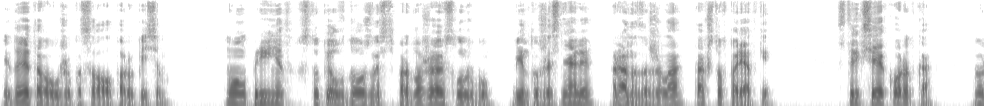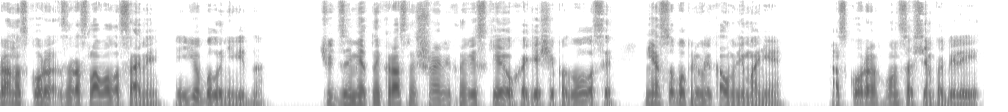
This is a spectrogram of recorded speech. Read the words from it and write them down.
И до этого уже посылал пару писем. Мол, принят, вступил в должность, продолжаю службу, бинт уже сняли, рана зажила, так что в порядке. Стригся я коротко, но рана скоро заросла волосами, и ее было не видно. Чуть заметный красный шрамик на виске, уходящий под волосы, не особо привлекал внимание, а скоро он совсем побелеет.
